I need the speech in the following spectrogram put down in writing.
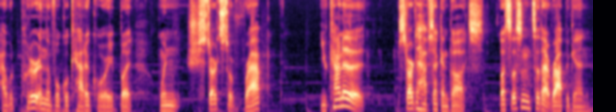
I would put her in the vocal category, but when she starts to rap, you kind of start to have second thoughts. Let's listen to that rap again.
